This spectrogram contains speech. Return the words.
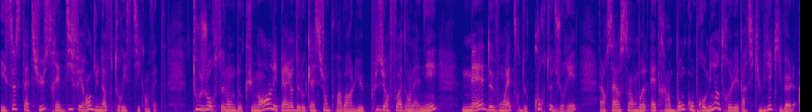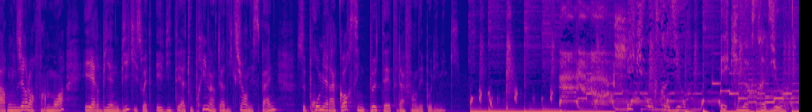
et ce statut serait différent d'une offre touristique en fait. Toujours selon le document, les périodes de location pourront avoir lieu plusieurs fois dans l'année mais devront être de courte durée. Alors ça semble être un bon compromis entre les particuliers qui veulent arrondir leur fin de mois et Airbnb qui souhaite éviter à tout prix l'interdiction en Espagne. Ce premier accord signe peut-être la fin des polémiques. Equinox Radio. Equinox Radio.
